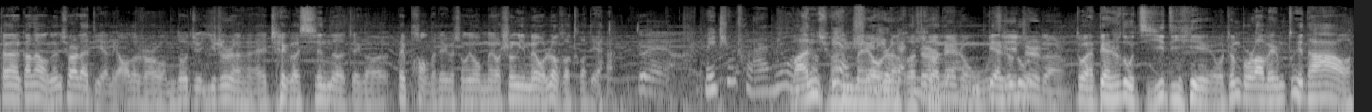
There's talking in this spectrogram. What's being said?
但是刚才我跟圈儿在底下聊的时候，我们都就一致认为这个新的这个被捧的这个声优没有声音没有任何特点，对啊，没听出来，没有完全没有任何就是特点。那种无辨识度的，对辨识度极低，我真不知道为什么推他我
